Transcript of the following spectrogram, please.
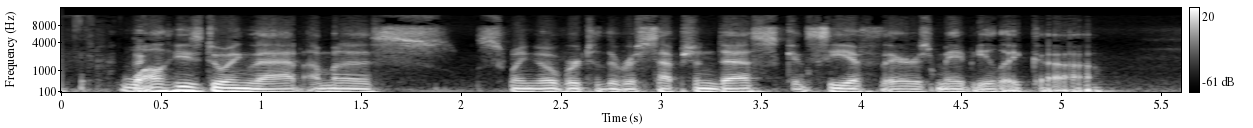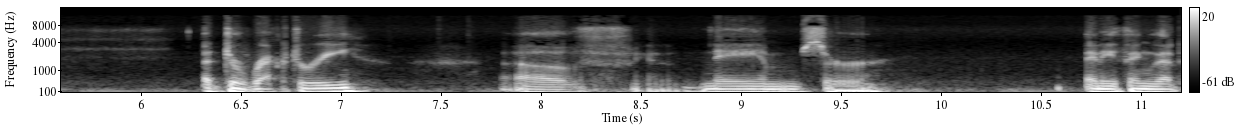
While he's doing that, I'm gonna s- swing over to the reception desk and see if there's maybe like a a directory of you know, names or anything that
